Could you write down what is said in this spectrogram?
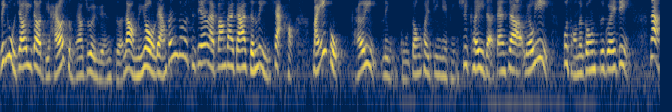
零股交易到底还有什么要注意原则？那我们用两分钟的时间来帮大家整理一下。好，买一股可以领股东会纪念品是可以的，但是要留意不同的公司规定。那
